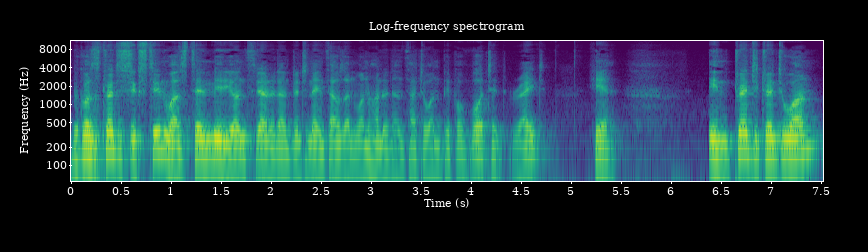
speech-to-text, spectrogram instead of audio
Because 2016 was 10,329,131 people voted, right? Here. In 2021,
